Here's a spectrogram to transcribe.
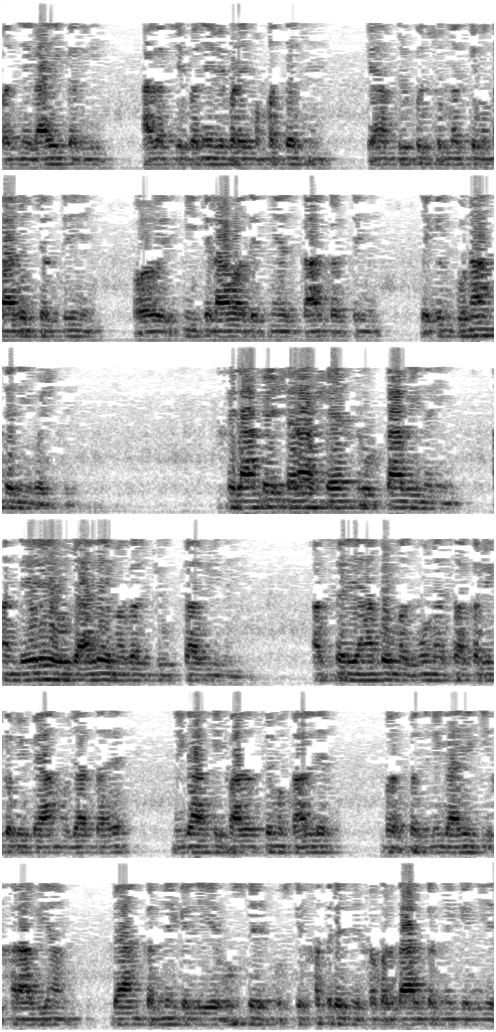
بد نگاہی کر لی اگر یہ بنے ہوئے بڑے مقدس ہیں کہ ہم بالکل سنت کے مطابق چلتے ہیں اور اتنی تلاوت، اتنے اذکار کرتے ہیں۔ لیکن گناہ سے نہیں بچتے۔ خلاف شرح شیخ ٹوٹتا بھی نہیں، اندھیرے اجالے مگر چوکتا بھی نہیں۔ اکثر یہاں پہ مضمون ایسا کبھی کبھی بیان ہو جاتا ہے، نگاہ کی حفاظت سے متعلق بد نگاہی کی خرابیاں بیان کرنے کے لیے، اس سے اس کے خطرے سے خبردار کرنے کے لیے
